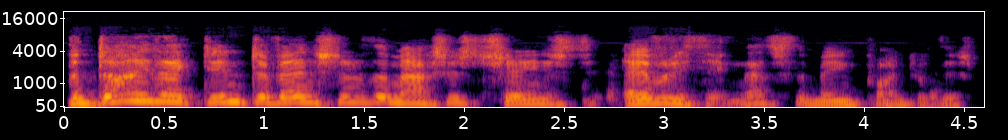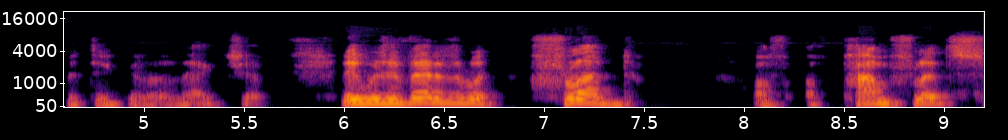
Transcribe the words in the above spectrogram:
The direct intervention of the masses changed everything. That's the main point of this particular lecture. There was a veritable flood of, of pamphlets.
